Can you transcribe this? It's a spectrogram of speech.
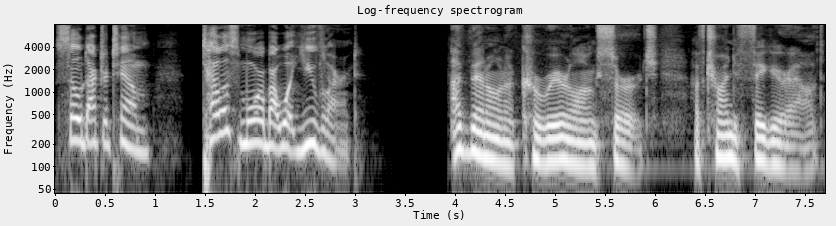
So, Dr. Tim, tell us more about what you've learned. I've been on a career long search of trying to figure out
